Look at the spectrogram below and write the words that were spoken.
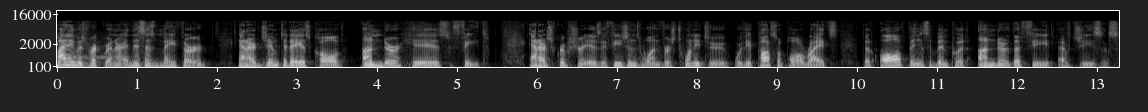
My name is Rick Renner, and this is May 3rd. And our gym today is called Under His Feet. And our scripture is Ephesians 1, verse 22, where the Apostle Paul writes that all things have been put under the feet of Jesus.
